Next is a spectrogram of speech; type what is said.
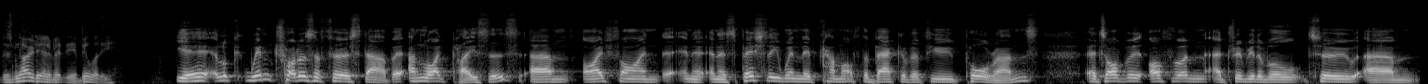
there's no doubt about the ability. Yeah, look, when trotters are first up, uh, unlike paces, um, I find, and, and especially when they've come off the back of a few poor runs, it's of- often attributable to um,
